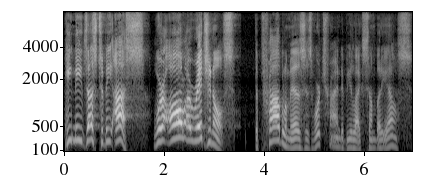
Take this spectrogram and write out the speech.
He needs us to be us. We're all originals. The problem is is we're trying to be like somebody else.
